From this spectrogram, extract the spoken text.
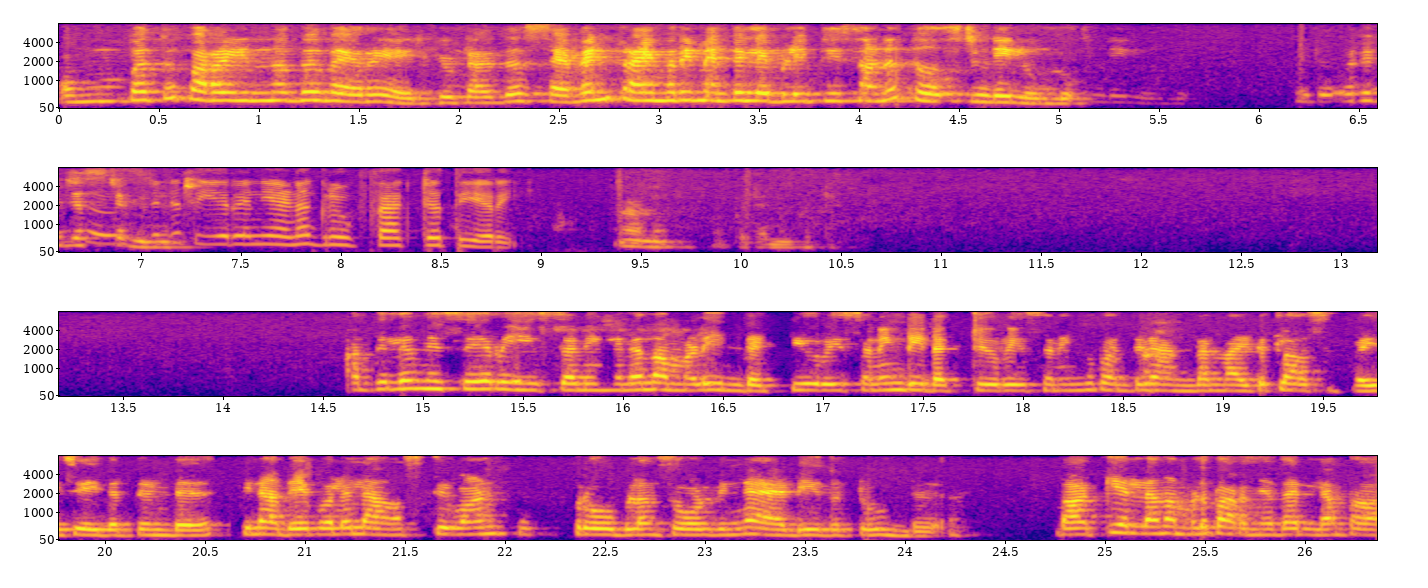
ഒമ്പത് പറയുന്നത് വേറെ ആയിരിക്കും കേട്ടോ അത് സെവൻ പ്രൈമറി മെന്റൽ എബിലിറ്റീസ് ആണ് തേഴ്സ്റ്റിന്റെ ഉള്ളൂ. ഒരു ഒരു ജസ്റ്റ് എ മിനിറ്റ് തിയറി തന്നെയാണ് ഗ്രൂപ്പ് ഫാക്ടർ തിയറി ആണോ? നോക്കട്ടെ നോക്കട്ടെ അതിൽ മിസ് റീസണിങ്ങിന് നമ്മൾ ഇൻഡക്റ്റീവ് റീസണിങ് ഡിഡക്റ്റീവ് റീസണിങ് പറഞ്ഞിട്ട് രണ്ടെണ്ണമായിട്ട് ക്ലാസിഫൈ ചെയ്തിട്ടുണ്ട്. പിന്നെ അതേപോലെ last one problem solving add ചെയ്തിട്ടുണ്ട്. ബാക്കിയെല്ലാം നമ്മൾ പറഞ്ഞതെല്ലാം ആ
